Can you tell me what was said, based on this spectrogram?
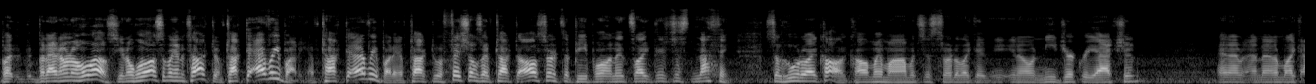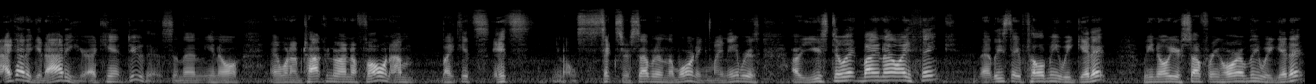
But, but I don't know who else. You know, who else am I going to talk to? I've talked to everybody. I've talked to everybody. I've talked to officials. I've talked to all sorts of people, and it's like there's just nothing. So who do I call? I call my mom. It's just sort of like a you know knee jerk reaction and I'm, and I'm like, I got to get out of here. I can't do this. And then you know, and when I'm talking to her on the phone, I'm like, it's it's you know six or seven in the morning. My neighbors are used to it by now. I think at least they've told me we get it. We know you're suffering horribly. We get it.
